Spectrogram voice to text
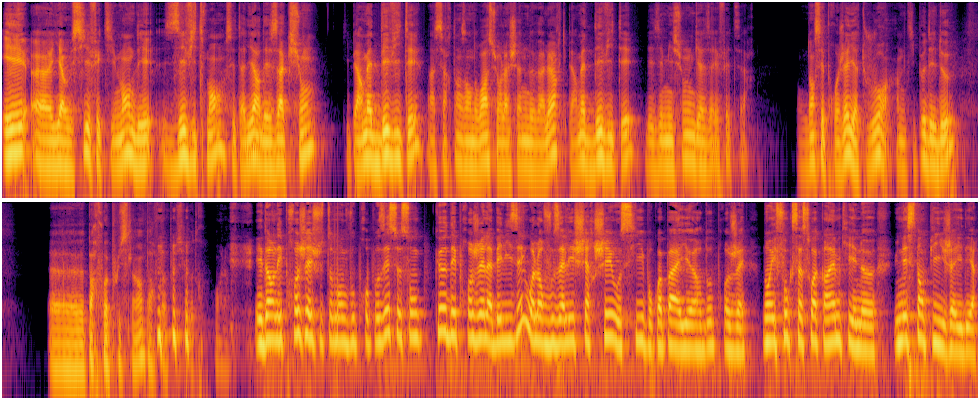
Et euh, il y a aussi effectivement des évitements, c'est-à-dire des actions qui permettent d'éviter, à certains endroits sur la chaîne de valeur, qui permettent d'éviter des émissions de gaz à effet de serre. Donc dans ces projets, il y a toujours un petit peu des deux. Euh, parfois plus l'un, parfois plus l'autre. Voilà. Et dans les projets justement que vous proposez, ce sont que des projets labellisés ou alors vous allez chercher aussi, pourquoi pas ailleurs, d'autres projets? Non, il faut que ça soit quand même qu'il y ait une, une estampille, j'allais dire.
